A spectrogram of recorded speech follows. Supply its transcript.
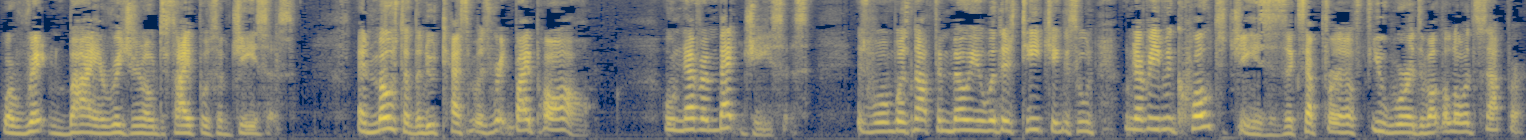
were written by original disciples of Jesus. And most of the New Testament was written by Paul, who never met Jesus, was not familiar with his teachings, who, who never even quotes Jesus except for a few words about the Lord's Supper.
